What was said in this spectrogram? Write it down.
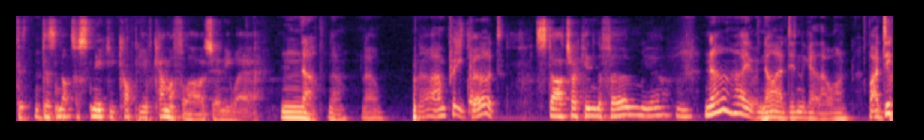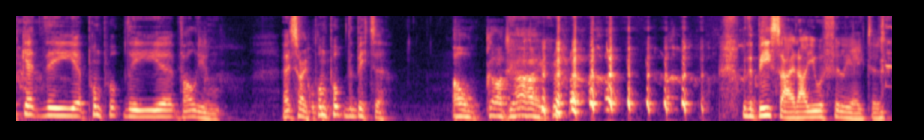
There's, there's not a sneaky copy of Camouflage anywhere. No, no, no, no. I'm pretty good. Star Trekkin' the Firm, yeah. No, I no, I didn't get that one, but I did get the uh, pump up the uh, volume. Uh, sorry, pump up the bitter Oh God, yeah. with the B side. Are you affiliated?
